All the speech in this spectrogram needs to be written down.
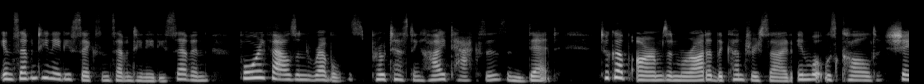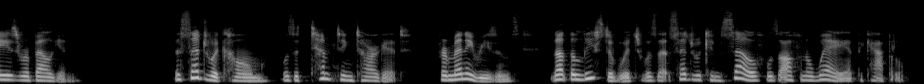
In 1786 and 1787, 4,000 rebels, protesting high taxes and debt, took up arms and marauded the countryside in what was called Shays' Rebellion. The Sedgwick home was a tempting target, for many reasons, not the least of which was that Sedgwick himself was often away at the capital.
